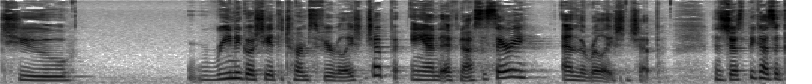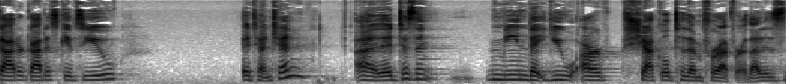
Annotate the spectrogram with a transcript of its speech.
to renegotiate the terms of your relationship, and if necessary, end the relationship. Because just because a god or goddess gives you attention, uh, it doesn't mean that you are shackled to them forever. That is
